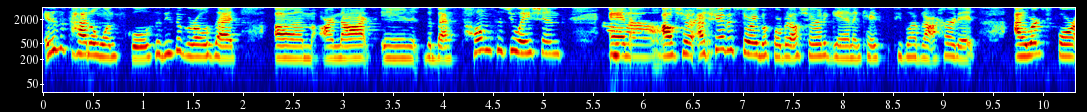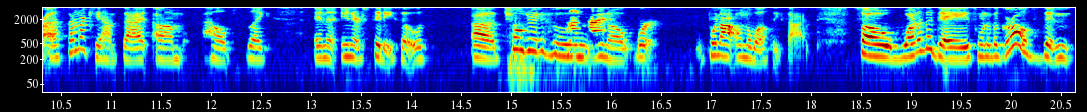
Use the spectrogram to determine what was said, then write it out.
it is a title one school so these are girls that um are not in the best home situations and Oh, wow. I'll share. I've shared the story before, but I'll share it again in case people have not heard it. I worked for a summer camp that um helps like in an inner city, so it was uh children who Okay. you know were were not on the wealthy side. So one of the days, one of the girls didn't.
